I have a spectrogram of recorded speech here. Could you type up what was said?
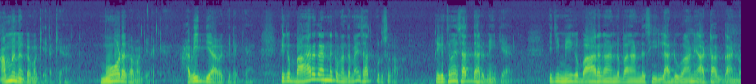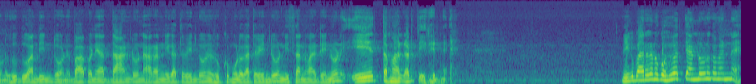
අමනකම කියලා කියන්නේ. මෝඩකම කියලා කියන්නේ. අවිද්‍යාව කියලා කියන්නේ. මේක බාහිර ගන්නකම තමයි සත්පුරුෂකම. මේක තමයි සත් ධර්මය කියන්නේ. ඉතින් මේක බාහිර ගන්න බලන්න සිල් අඩු ගානේ 8ක් ගන්න ඕනේ. සුදු අඳින්න ඕනේ. බාපණයක් දාන්න ඕනේ. අරණ්‍යගත වෙන්න ඕනේ. රුක්ක මූලගත වෙන්න ඕනේ. නිස්සන් වලට එන්න ඕනේ. ඒත් තමයිලට තේරෙන්නේ නැහැ. මේක බාහිර ගන්න කොහෙවත් යන්න ඕන කමක් නැහැ.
